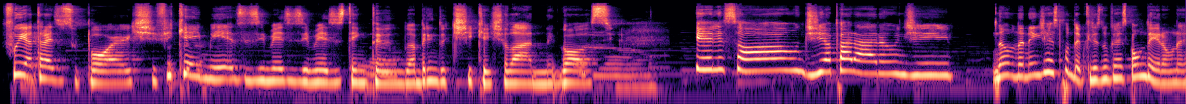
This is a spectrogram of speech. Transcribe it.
Fui atrás do suporte. Fiquei meses e meses e meses tentando, abrindo ticket lá no negócio. E eles só um dia pararam de. Não, não é nem de responder, porque eles nunca responderam, né?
